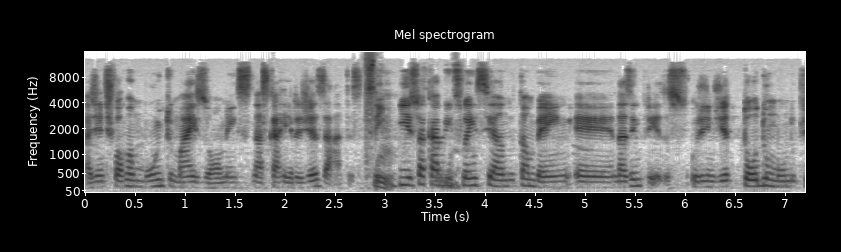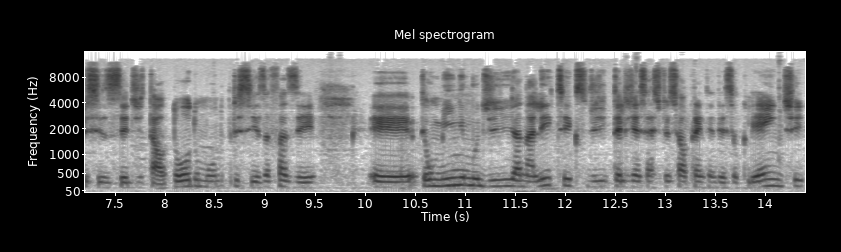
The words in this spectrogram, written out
a gente forma muito mais homens nas carreiras de exatas. Sim. E isso acaba influenciando também é, nas empresas. Hoje em dia, todo mundo precisa ser digital, todo mundo precisa fazer, é, ter um mínimo de analytics, de inteligência artificial para entender seu cliente,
